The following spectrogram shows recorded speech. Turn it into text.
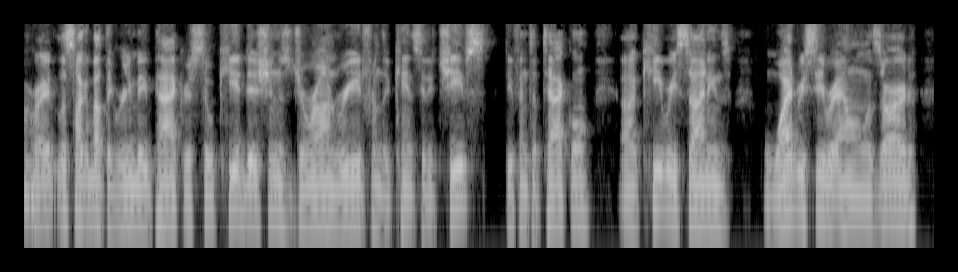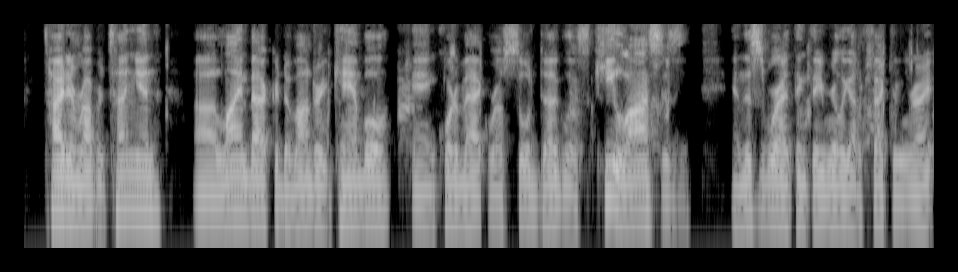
All right, let's talk about the Green Bay Packers. So, key additions Jarran Reed from the Kansas City Chiefs, defensive tackle. Uh, key resignings wide receiver Allen Lazard, tight end Robert Tonyan, uh, linebacker De'Vondre Campbell, and quarterback Russell Douglas. Key losses, and this is where I think they really got affected, right?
